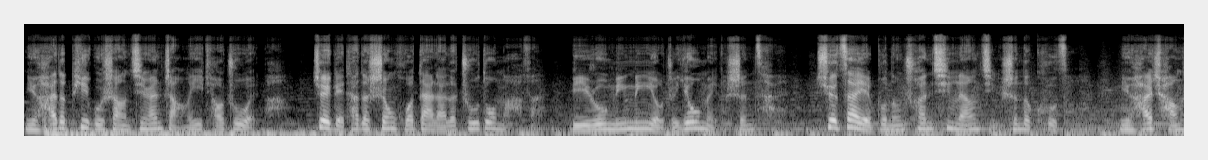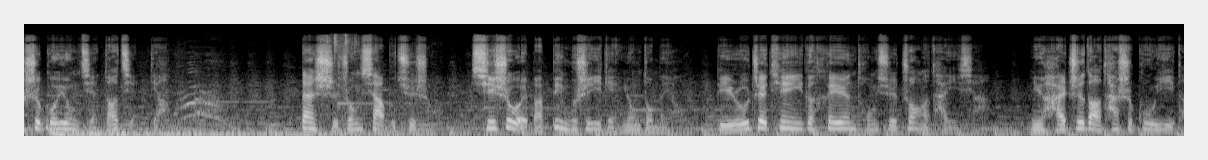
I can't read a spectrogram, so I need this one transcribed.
女孩的屁股上竟然长了一条猪尾巴，这给她的生活带来了诸多麻烦，比如明明有着优美的身材，却再也不能穿清凉紧身的裤子了。女孩尝试过用剪刀剪掉，但始终下不去手。其实尾巴并不是一点用都没有，比如这天一个黑人同学撞了她一下，女孩知道他是故意的，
